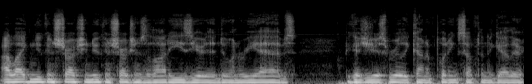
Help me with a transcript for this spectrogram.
I like new construction. New construction is a lot easier than doing rehabs because you're just really kind of putting something together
